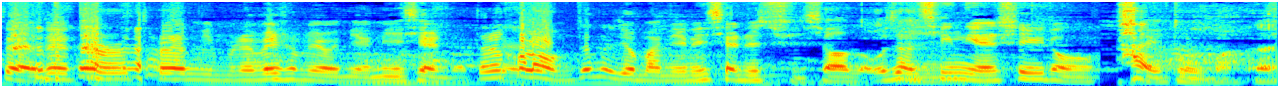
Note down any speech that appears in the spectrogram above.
对对，他说他说你们这为什么有年龄限制？但是后来我们真的就把年龄限制取消了。我想青年是一种态度吧，对，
